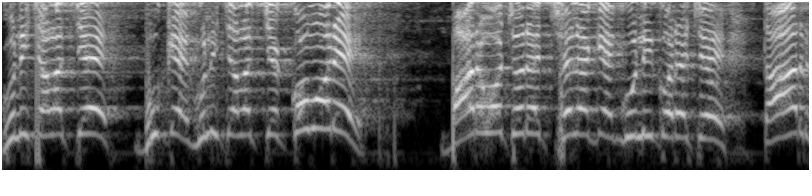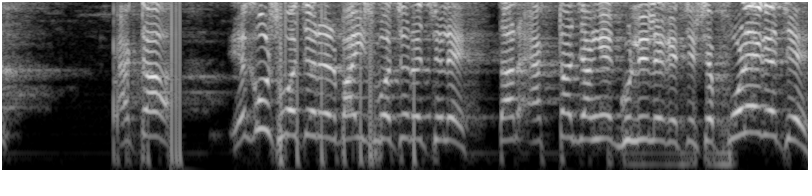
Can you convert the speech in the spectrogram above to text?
গুলি চালাচ্ছে বুকে, গুলি চালাচ্ছে কোমরে। বারো বছরের ছেলেকে গুলি করেছে। তার একটা একুশ বছরের, বাইশ বছরের ছেলে, তার একটা জাঙে গুলি লেগেছে, সে পড়ে গেছে।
